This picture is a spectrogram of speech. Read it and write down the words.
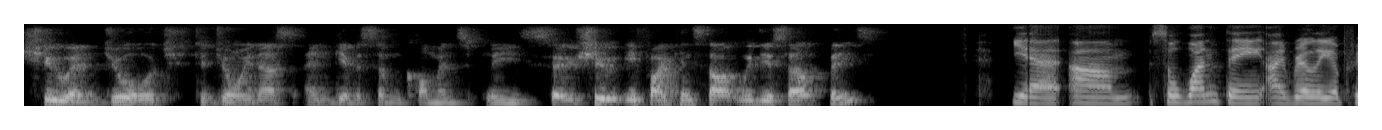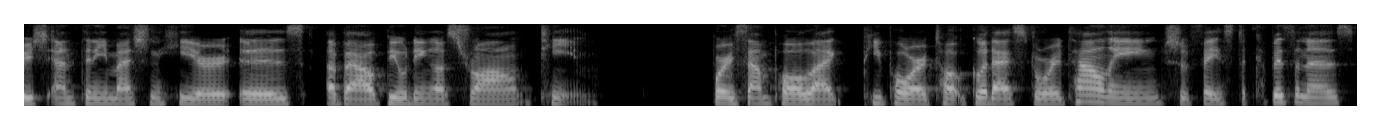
Xu and George, to join us and give us some comments, please. So Xu, if I can start with yourself, please. Yeah, um, so one thing I really appreciate Anthony mentioned here is about building a strong team. For example, like people are good at storytelling, should face the business,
